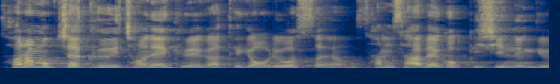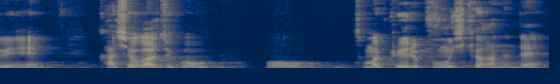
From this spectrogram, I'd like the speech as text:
선한 목자 그 전에 교회가 되게 어려웠어요. 3, 400억 빚이 있는 교회에 가셔가지고 어, 정말 교회를 부흥시켜 갔는데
